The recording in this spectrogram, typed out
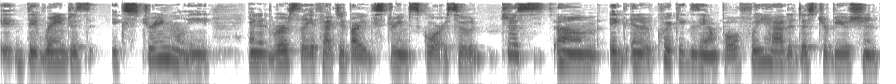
it, the range is extremely and adversely affected by extreme scores. So just um, in a quick example, if we had a distribution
